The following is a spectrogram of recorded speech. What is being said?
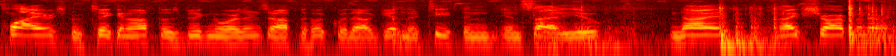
pliers for taking off those big northerns off the hook without getting their teeth in, inside of you, knife, knife sharpener,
